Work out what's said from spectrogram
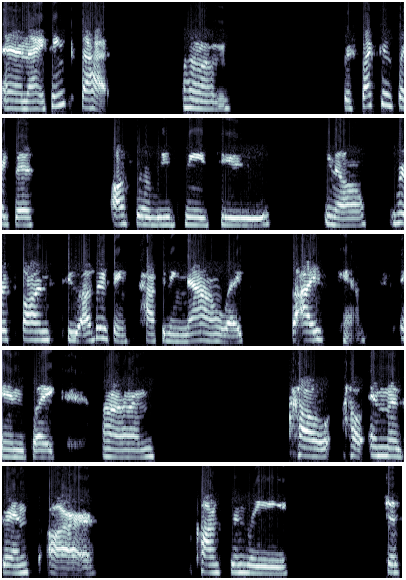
And I think that um, perspectives like this also leads me to, you know, respond to other things happening now, like the ICE camps and like um, how how immigrants are constantly just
